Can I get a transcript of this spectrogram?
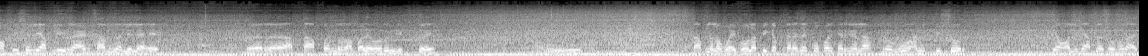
ऑफिशियली आपली राईड चालू झालेली आहे. तर आता आपण रबाळेवरून निघतोय. आणि आता आपल्याला वैभवला पिकअप करायचं आहे कोपर खरेदीला प्रभू आणि किशोर ते ऑलरेडी आपल्यासोबत आहेत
